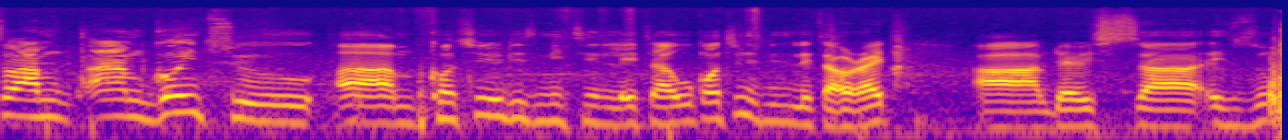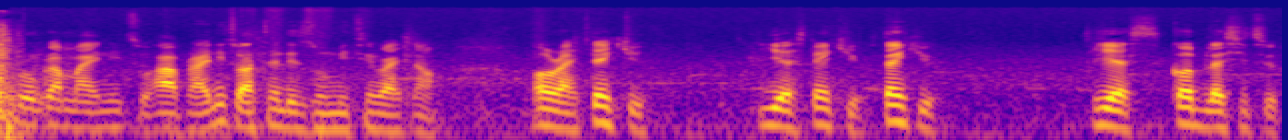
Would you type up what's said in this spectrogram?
So I'm I'm going to um, continue this meeting later. We'll continue this meeting later, all right? Uh, there is uh, a Zoom program I need to have. I need to attend the Zoom meeting right now. All right, thank you. Yes, thank you. Thank you. Yes, God bless you too.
